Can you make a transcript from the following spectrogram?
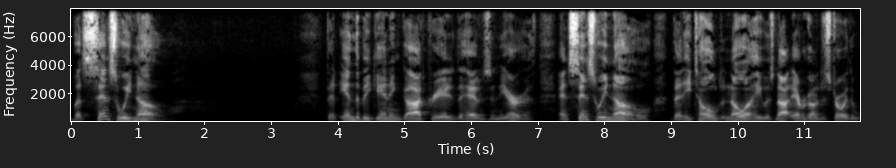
But since we know that in the beginning God created the heavens and the earth, and since we know that he told Noah he was not ever going to destroy the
